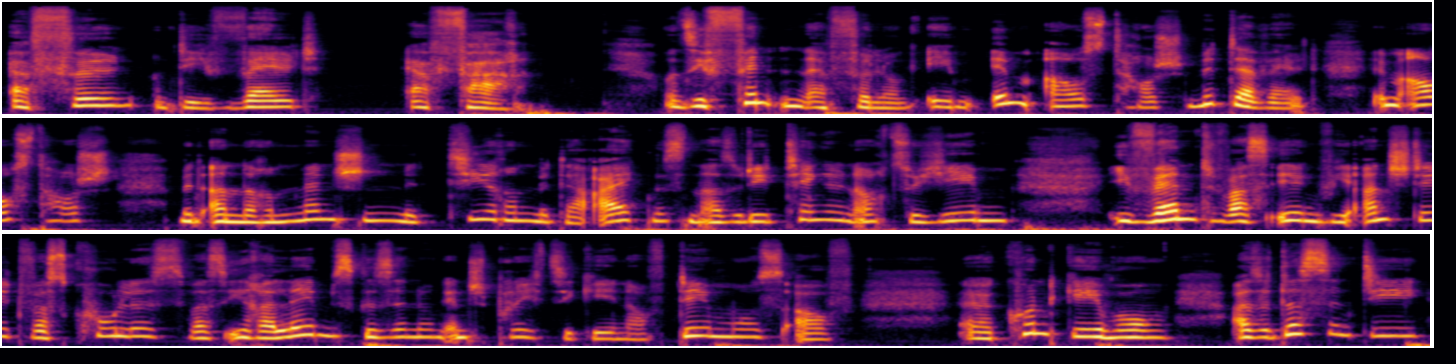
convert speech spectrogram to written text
erfüllen und die Welt erfahren. Und sie finden Erfüllung eben im Austausch mit der Welt, im Austausch mit anderen Menschen, mit Tieren, mit Ereignissen. Also die tingeln auch zu jedem Event, was irgendwie ansteht, was cool ist, was ihrer Lebensgesinnung entspricht. Sie gehen auf Demos, auf äh, Kundgebung. Also das sind die,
